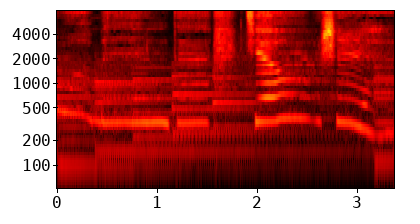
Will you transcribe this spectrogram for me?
我们的就是人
